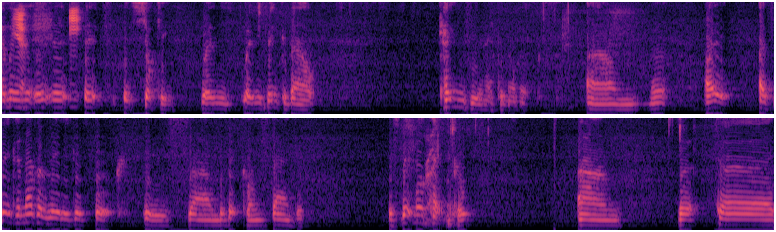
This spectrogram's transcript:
I mean, Yeah. It, it, It- it's it's shocking when when you think about Keynesian economics. Um, I I think another really good book is um, the Bitcoin Standard. It's a bit more Right. technical, um, but uh,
